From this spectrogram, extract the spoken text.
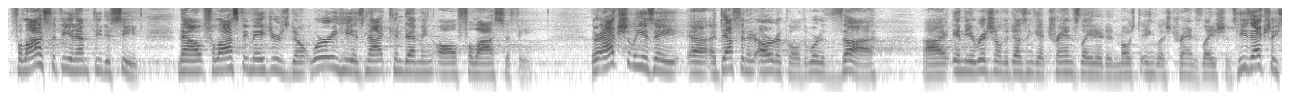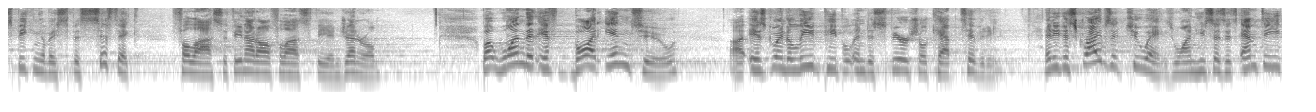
Philosophy and empty deceit. Now, philosophy majors, don't worry, he is not condemning all philosophy. There actually is a, uh, a definite article, the word the, uh, in the original that doesn't get translated in most English translations. He's actually speaking of a specific philosophy, not all philosophy in general, but one that, if bought into, uh, is going to lead people into spiritual captivity. And he describes it two ways. One, he says it's empty,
